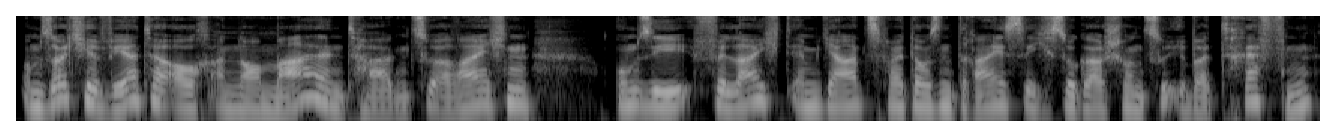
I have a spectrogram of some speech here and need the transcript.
Um solche Werte auch an normalen Tagen zu erreichen, um sie vielleicht im Jahr 2030 sogar schon zu übertreffen,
